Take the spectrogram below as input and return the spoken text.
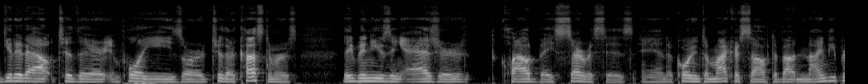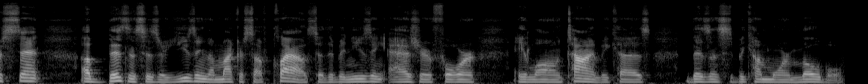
get it out to their employees or to their customers, they've been using Azure cloud-based services. And according to Microsoft, about 90% of businesses are using the Microsoft Cloud. So they've been using Azure for a long time because businesses become more mobile.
